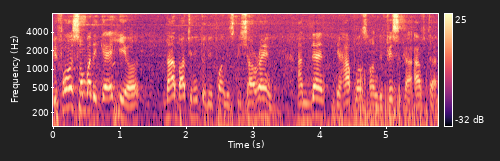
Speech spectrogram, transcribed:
Before somebody get healed, that battle need to be fought in the spiritual realm, and then it happens on the physical after."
